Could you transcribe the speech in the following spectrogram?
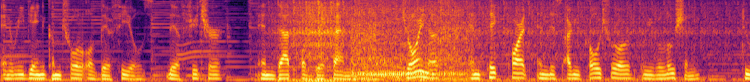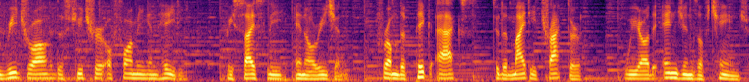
and regain control of their fields, their future, and that of their families. Join us and take part in this agricultural revolution to redraw the future of farming in Haiti, precisely in our region. From the pickaxe to the mighty tractor, we are the engines of change,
